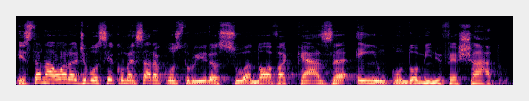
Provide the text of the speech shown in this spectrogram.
Está na hora de você começar a construir a sua nova casa em um condomínio fechado.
